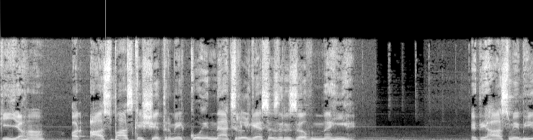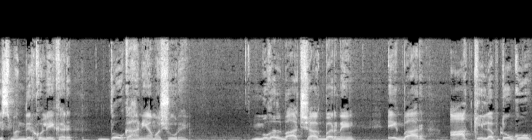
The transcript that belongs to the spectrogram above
कि यहाँ और आसपास के क्षेत्र में कोई नेचुरल गैसेस रिज़र्व नहीं है। इतिहास में भी इस मंदिर को लेकर दो कहानियाँ मशहूर हैं। मुगल बादशाह अकबर ने एक बार आग की लपटों को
